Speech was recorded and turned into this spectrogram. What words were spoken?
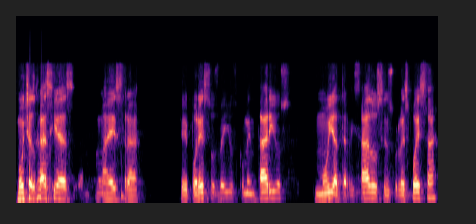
Muchas gracias, maestra, eh, por estos bellos comentarios, muy aterrizados en su respuesta.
